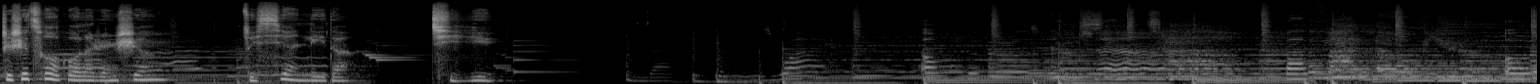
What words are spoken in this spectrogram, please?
只是错过了人生最绚丽的奇遇。just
